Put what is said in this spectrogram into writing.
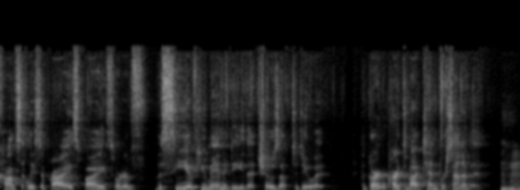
constantly surprised by sort of the sea of humanity that shows up to do it. The garden part's about 10% of it. Mm-hmm.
